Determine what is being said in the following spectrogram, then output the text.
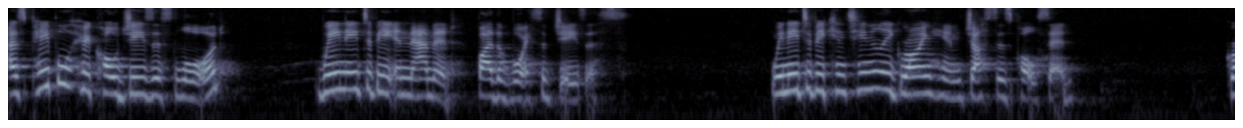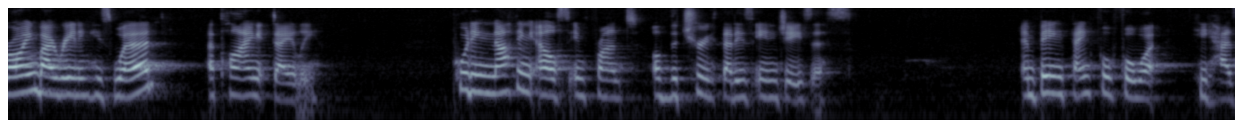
As people who call Jesus Lord, we need to be enamored by the voice of Jesus. We need to be continually growing him, just as Paul said. Growing by reading his word, applying it daily putting nothing else in front of the truth that is in Jesus. And being thankful for what he has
